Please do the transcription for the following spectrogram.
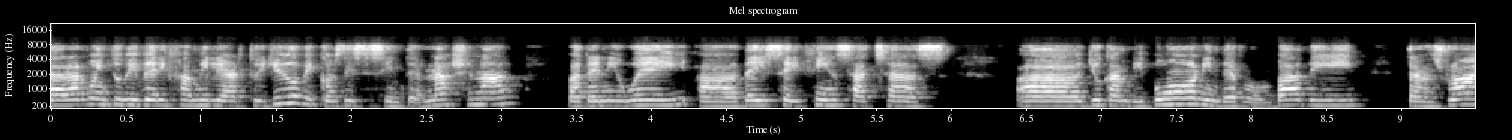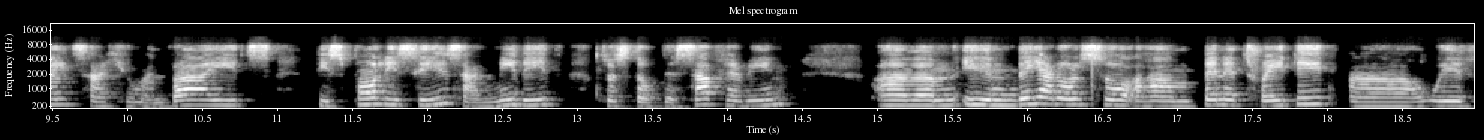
that are going to be very familiar to you because this is international. But anyway, uh, they say things such as uh, you can be born in the wrong body, trans rights are human rights, these policies are needed to stop the suffering. Um, they are also um, penetrated uh, with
